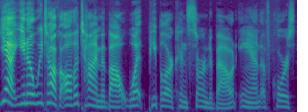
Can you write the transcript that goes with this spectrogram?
Yeah, you know, we talk all the time about what people are concerned about. And of course,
